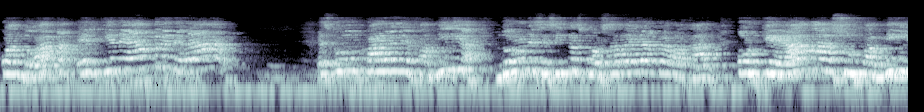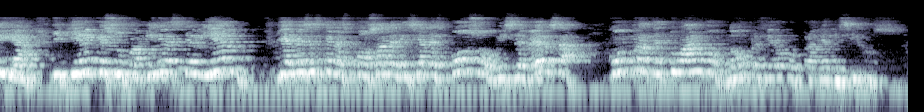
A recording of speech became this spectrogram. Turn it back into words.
Cuando ama, Él tiene hambre de dar. Es como un padre de familia. No lo necesitas forzar a ir a trabajar porque ama a su familia y quiere que su familia esté bien. Y hay veces que la esposa le dice al esposo viceversa, cómprate tú algo. No, prefiero comprarle a mis hijos.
